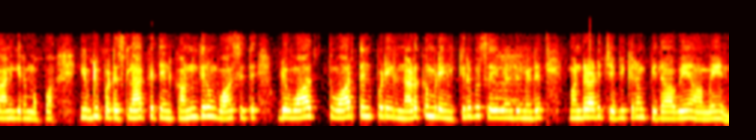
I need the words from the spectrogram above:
காண்கிறோம் அப்பா இப்படிப்பட்ட ஸ்லாக்கத்தை எங்களுக்கு அனுதினம் வாசித்து இப்படி வார்த்தை வார்த்தையின்படி நடக்கும்படி எங்களுக்கு கிருப செய்ய வேண்டும் என்று மன்றாடி ஜெபிக்கிறோம். பிதாவே ஆமேன்.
